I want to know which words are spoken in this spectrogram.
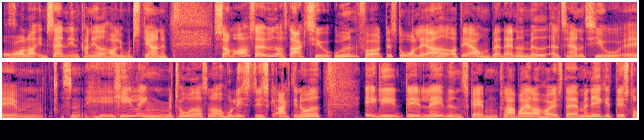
roller. En sand inkarneret Hollywood-stjerne, som også er yderst aktiv uden for det store lærred. Og det er hun blandt andet med alternative øh, sådan healing-metoder og sådan noget holistisk-agtigt noget. Ikke lige det lægevidenskaben klapper allerhøjst af, men ikke desto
